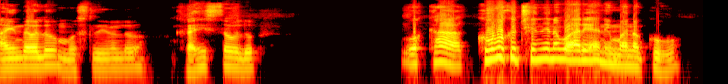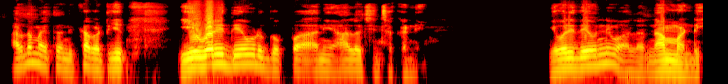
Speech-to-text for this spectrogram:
హైందవులు ముస్లింలు క్రైస్తవులు ఒక కోవకు చెందిన వారే అని మనకు అర్థమవుతుంది కాబట్టి ఎవరి దేవుడు గొప్ప అని ఆలోచించకండి. ఎవరి దేవుణ్ణి వాళ్ళ నమ్మండి.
